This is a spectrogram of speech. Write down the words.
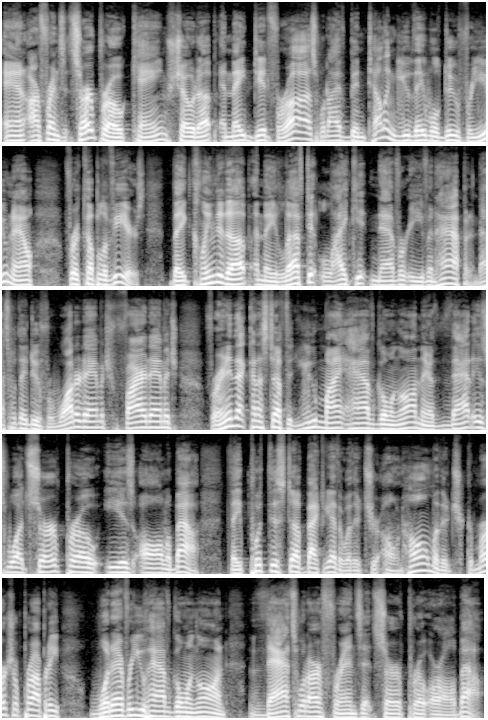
And our friends at ServPro came, showed up, and they did for us what I've been telling you they will do for you now for a couple of years. They cleaned it up and they left it like it never even happened. That's what they do for water damage, for fire damage, for any of that kind of stuff that you might have going on there. That is what ServPro is all about. They put this stuff back together, whether it's your own home, whether it's your commercial property, whatever you have going on. That's what our friends at ServPro are all about.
